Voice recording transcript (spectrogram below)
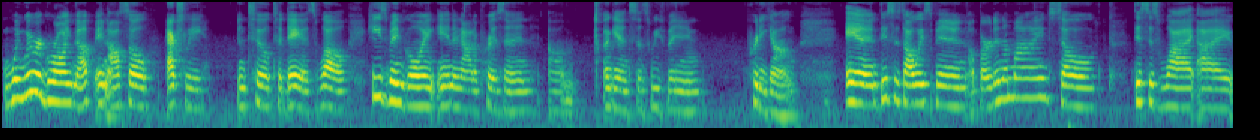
When we were growing up, and also actually until today as well, he's been going in and out of prison um, again since we've been pretty young. And this has always been a burden of mine. So this is why I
